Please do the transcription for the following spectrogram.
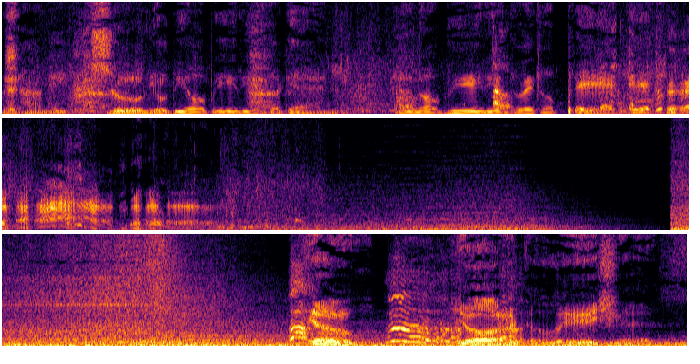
worry, honey. Soon you'll be obedient again. An obedient oh. little pig. Ah. you! You're delicious.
